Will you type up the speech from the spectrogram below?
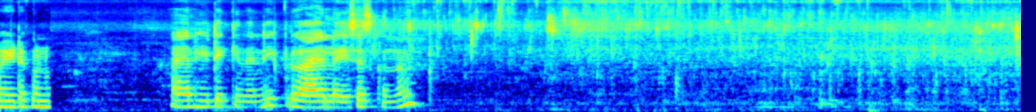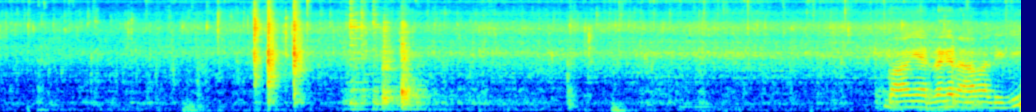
బయట కొను ఆయిల్ హీట్ ఎక్కిందండి. ఇప్పుడు ఆయిల్లో వేసేసుకుందాం. బాగా ఎర్రగా రావాలి ఇది.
